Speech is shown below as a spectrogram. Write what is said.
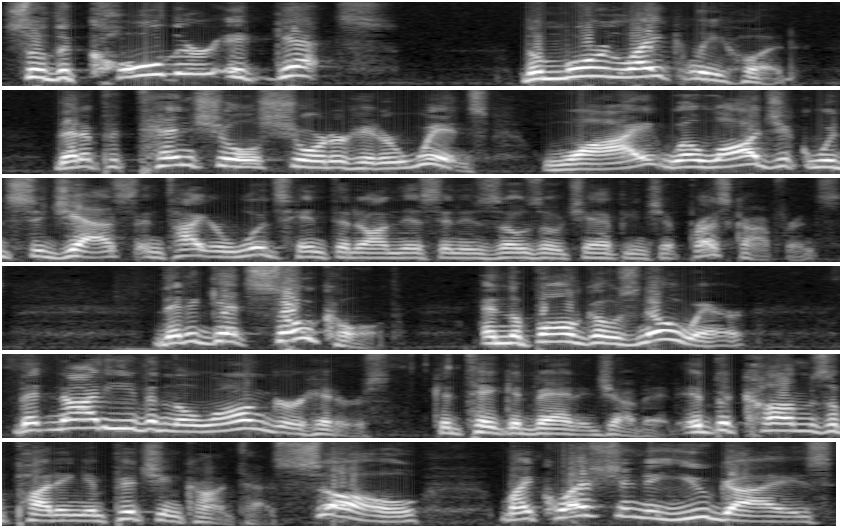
So the colder it gets, the more likelihood that a potential shorter hitter wins. Why? Well, logic would suggest, and Tiger Woods hinted on this in his Zozo Championship press conference, that it gets so cold and the ball goes nowhere that not even the longer hitters can take advantage of it. It becomes a putting and pitching contest. So, my question to you guys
